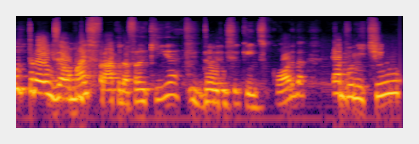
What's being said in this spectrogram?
O 3 é o mais fraco da franquia, e dane-se quem discorda. É bonitinho,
